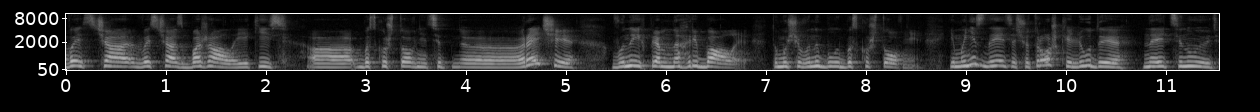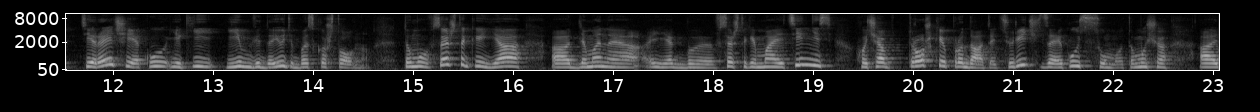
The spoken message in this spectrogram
весь час весь час бажали якісь безкоштовні ці речі, вони їх прям нагрібали, тому що вони були безкоштовні. І мені здається, що трошки люди не цінують ті речі, яку, які їм віддають безкоштовно. Тому все ж таки я е, для мене якби все ж таки має цінність, хоча б трошки продати цю річ за якусь суму, тому що е,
